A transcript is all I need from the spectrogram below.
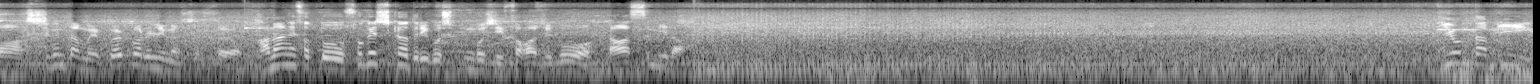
와 식은땀을 뻘뻘 흘리면서 썼어요. 다낭에서 또 소개시켜드리고 싶은 곳이 있어가지고 나왔습니다. 비온다 비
